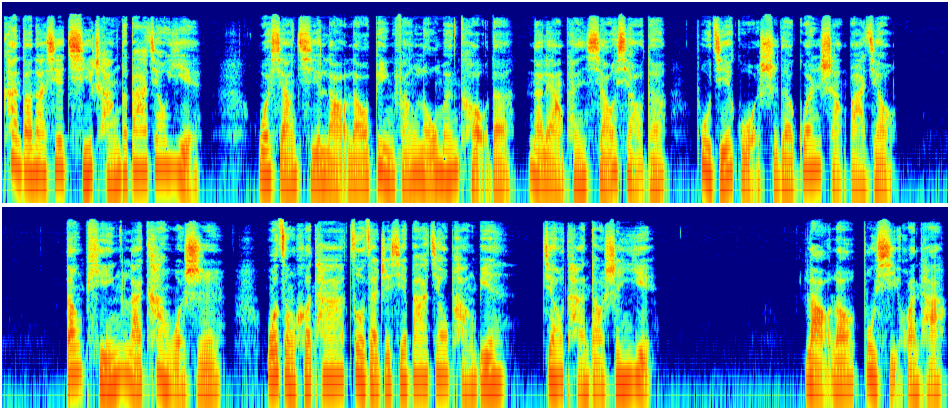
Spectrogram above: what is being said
看到那些齐长的芭蕉叶，我想起姥姥病房楼门口的那两盆小小的。不结果实的观赏芭蕉。当平来看我时，我总和他坐在这些芭蕉旁边交谈到深夜。姥姥不喜欢他，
